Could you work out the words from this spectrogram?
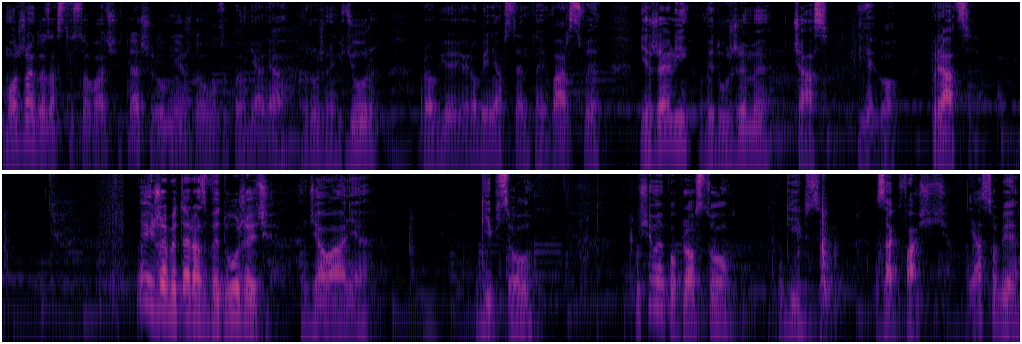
można go zastosować też również do uzupełniania różnych dziur, robie, robienia wstępnej warstwy, jeżeli wydłużymy czas jego pracy. No i żeby teraz wydłużyć działanie gipsu, musimy po prostu gips zakwasić. Ja sobie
